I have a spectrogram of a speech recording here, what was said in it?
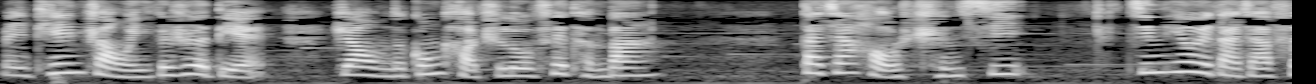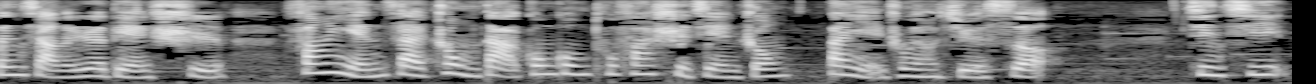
每天掌握一个热点，让我们的公考之路沸腾吧！大家好，我是晨曦，今天为大家分享的热点是方言在重大公共突发事件中扮演重要角色。近期，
